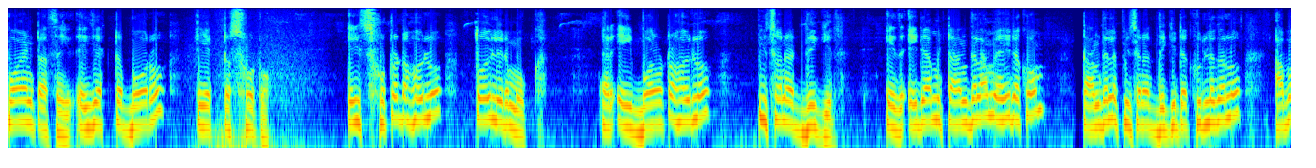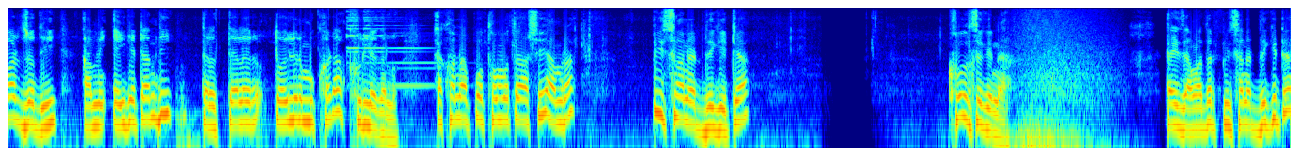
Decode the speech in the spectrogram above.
পয়েন্ট আছে, এই যে একটা বড়, এই একটা ছোট। এই ছোটটা হইল তৈলের মুখ, আর এই বড়টা হইল পিছনের দিকের। এই যে এইটা আমি টান দিলাম এইরকম, টান দিলে পিছনের দিকিটা খুলে গেল। আবার যদি আমি এইটা টান দিই, তাহলে তেলের, তৈলের মুখটা খুলে গেল। এখন প্রথমত আসি আমরা পিছনের দিকিটা। খুলছে কিনা? এই যে আমাদের পিছনের দিকিটা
